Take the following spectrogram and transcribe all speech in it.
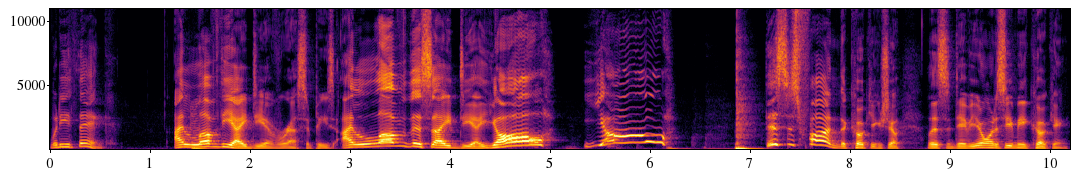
What do you think? I love the idea of recipes. I love this idea. Y'all, y'all. This is fun, the cooking show. Listen, Dave, you don't want to see me cooking.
